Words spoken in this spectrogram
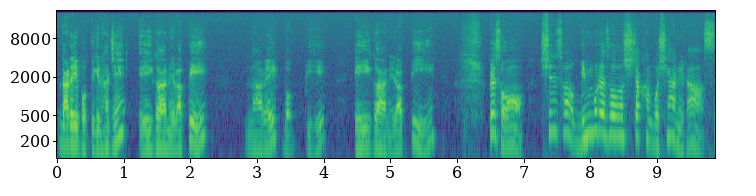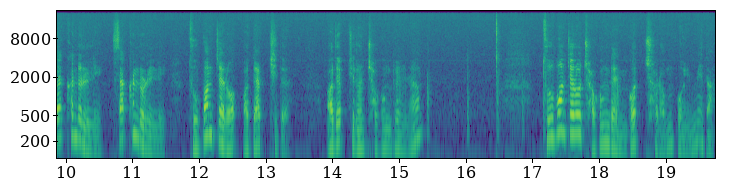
나라의 법이긴 하지. A가 아니라 B 나라의 법 B A가 아니라 B. 그래서 신서 민물에서 시작한 것이 아니라 secondarily secondarily. 두 번째로 adapted. adapted는 적응되는 두 번째로 적응된 것처럼 보입니다.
